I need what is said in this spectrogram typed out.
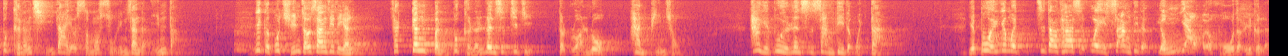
不可能期待有什么属灵上的引导。一个不寻求上帝的人，他根本不可能认识自己的软弱和贫穷，他也不会认识上帝的伟大，也不会因为知道他是为上帝的荣耀而活的一个人。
